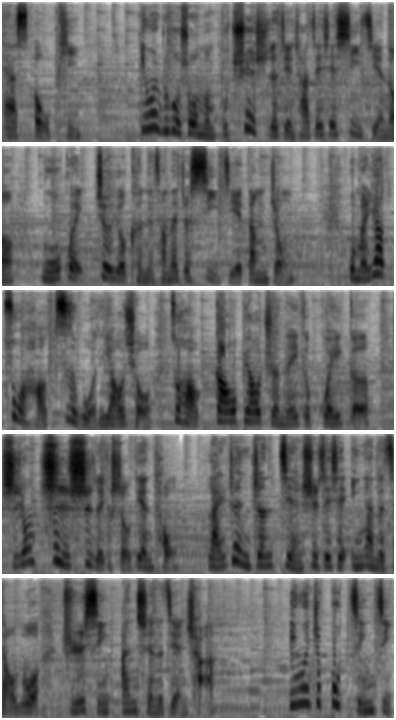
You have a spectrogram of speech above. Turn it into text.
SOP。因为如果说我们不确实的检查这些细节呢，魔鬼就有可能藏在这细节当中。我们要做好自我的要求，做好高标准的一个规格，使用制式的一个手电筒。来认真检视这些阴暗的角落，执行安全的检查。因为这不仅仅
